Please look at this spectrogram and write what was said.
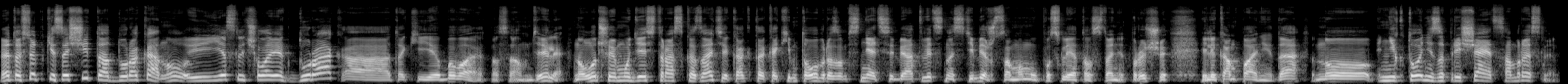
это все-таки защита от дурака. Ну, если человек дурак, а такие бывают на самом деле, но лучше ему 10 раз сказать и как-то каким-то образом снять себе ответственность, тебе же самому после этого станет проще или компании, да. Но никто не запрещает сам рестлинг.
